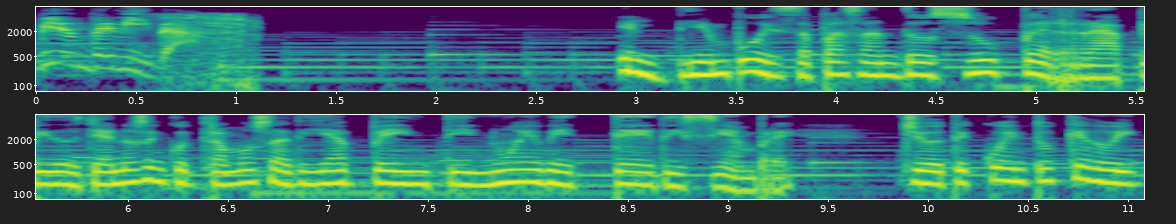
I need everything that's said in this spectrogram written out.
bienvenida. El tiempo está pasando súper rápido, ya nos encontramos a día 29 de diciembre. Yo te cuento que doy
